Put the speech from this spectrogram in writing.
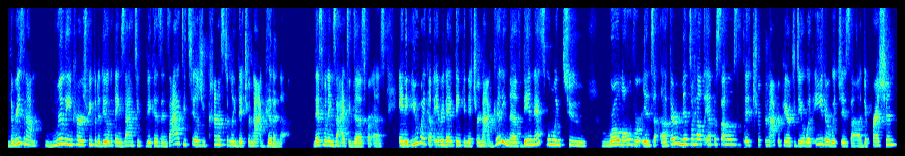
The reason I really encourage people to deal with anxiety because anxiety tells you constantly that you're not good enough. That's what anxiety does for us. And if you wake up every day thinking that you're not good enough, then that's going to roll over into other mental health episodes that you're not prepared to deal with either, which is uh, depression,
